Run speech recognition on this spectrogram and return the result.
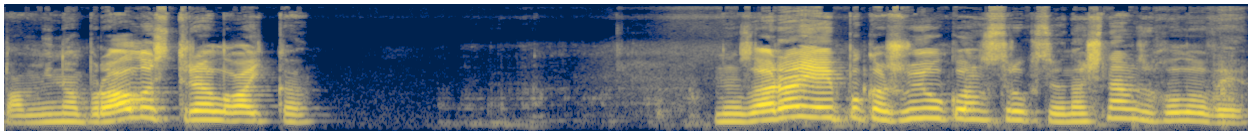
Там і набралось 3 лайка. Ну, зараз я і покажу його конструкцію. Почнемо з голови.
